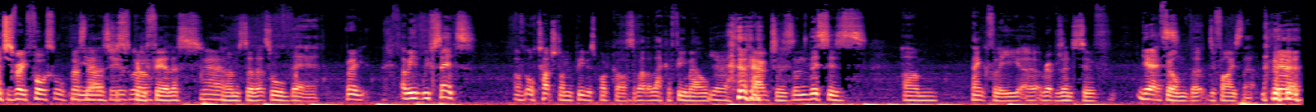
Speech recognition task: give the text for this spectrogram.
and she's very forceful yeah, personality she's as well. pretty fearless. Yeah. Um, so that's all there. Very. I mean, we've said. I've touched on in previous podcasts about the lack of female yeah, characters, and this is, um, thankfully, a representative yes, film that defies that. yeah,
